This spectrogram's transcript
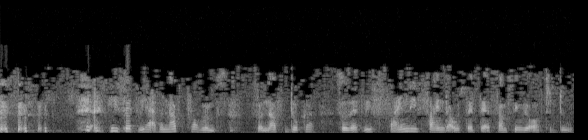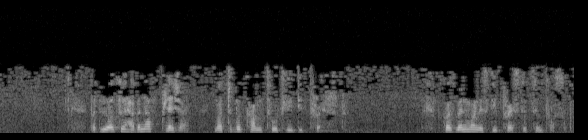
he said we have enough problems, so enough dukkha, so that we finally find out that there's something we ought to do. But we also have enough pleasure not to become totally depressed. Because when one is depressed, it's impossible.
